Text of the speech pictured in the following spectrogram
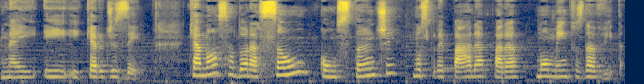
né? E, e, e quero dizer que a nossa adoração constante nos prepara para momentos da vida.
